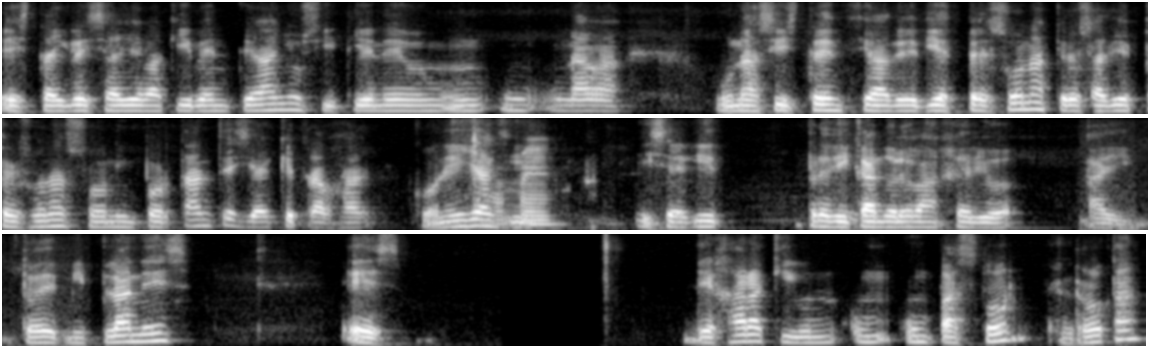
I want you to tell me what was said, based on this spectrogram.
esta iglesia lleva aquí 20 años y tiene una, una, asistencia de 10 personas, pero esas 10 personas son importantes y hay que trabajar con ellas y, seguir predicando el Evangelio ahí. Entonces, mi plan es, es dejar aquí un, pastor en Rota,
